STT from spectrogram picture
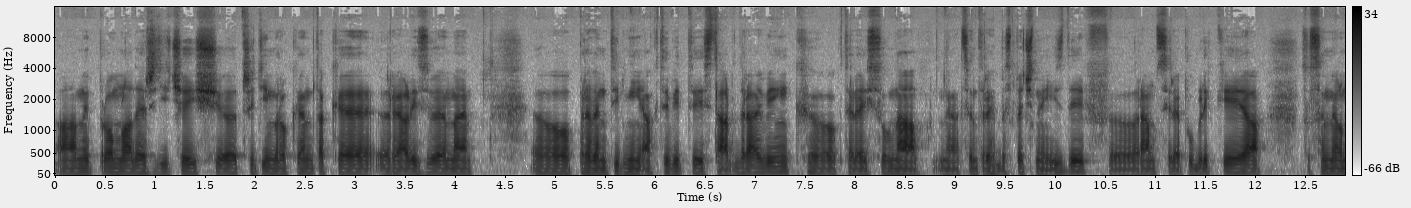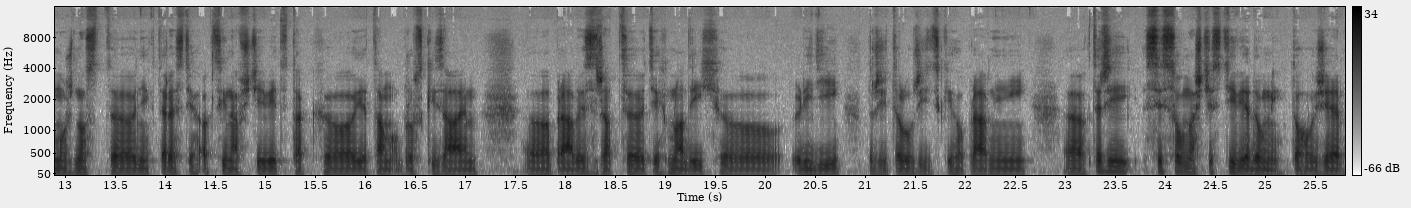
a my pro mladé řidiče již třetím rokem také realizujeme preventivní aktivity Start Driving, eh, které jsou na centrech bezpečné jízdy v eh, rámci republiky. A co jsem měl možnost některé z těch akcí navštívit, tak je tam obrovský zájem právě z řad těch mladých lidí, držitelů řidičských oprávnění, kteří si jsou naštěstí vědomi toho, že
